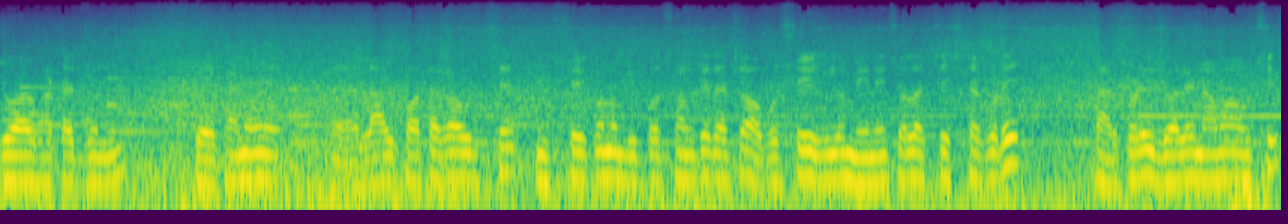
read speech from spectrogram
জোয়ার ভাটার জন্য। তো এখানে লাল পতাকা উঠছে। নিশ্চয়ই কোনো বিপদ সংকেত আছে। অবশ্যই এগুলো মেনে চলার চেষ্টা করে তারপরেই জলে নামা উচিত।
